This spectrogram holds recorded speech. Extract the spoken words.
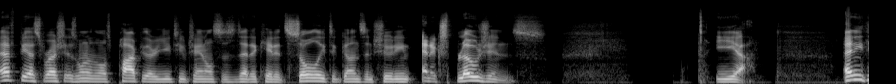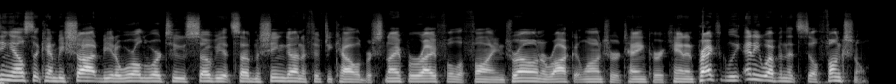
FPS Russia is one of the most popular YouTube channels is dedicated solely to guns and shooting and explosions. Yeah. Anything else that can be shot, be it a World War II Soviet submachine gun, a 50 caliber sniper rifle, a flying drone, a rocket launcher, a tank, or a cannon, practically any weapon that's still functional.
